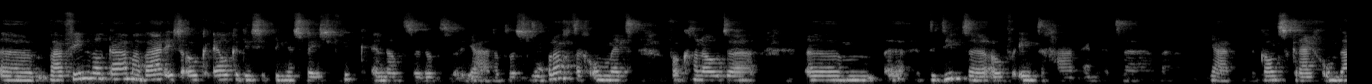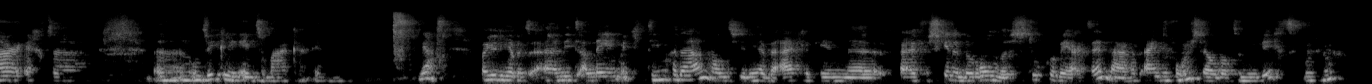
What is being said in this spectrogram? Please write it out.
uh, waar vinden we elkaar, maar waar is ook elke discipline specifiek? En dat, eh, dat, eh, ja, dat was prachtig om met vakgenoten um, uh, de diepte over in te gaan en het, uh, ja, de kans te krijgen om daar echt een ontwikkeling in te maken. En, ja. Maar jullie hebben het niet alleen met je team gedaan, want jullie hebben eigenlijk in vijf verschillende rondes toegewerkt hè, naar het eindvoorstel dat er nu ligt. Mm -hmm.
